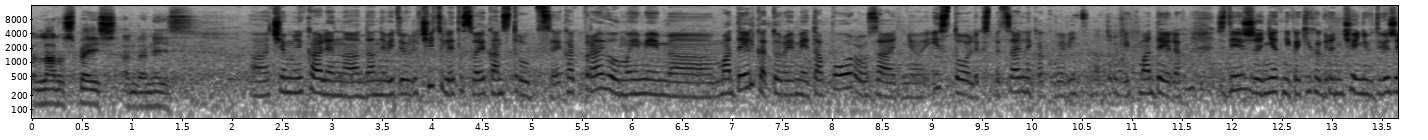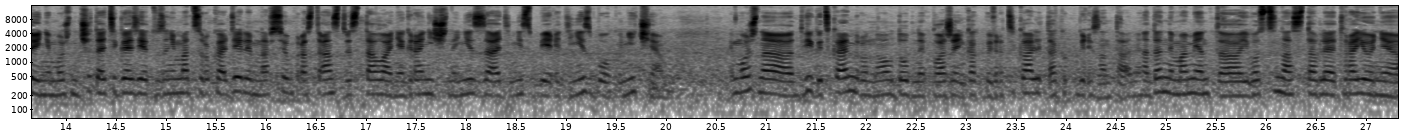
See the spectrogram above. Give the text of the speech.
a lot of space underneath. А, Чем уникален а, данный видеоувеличитель, это свои конструкции. Как правило, мы имеем а, модель, которая имеет опору заднюю и столик специальный, как вы видите на других моделях. Здесь же нет никаких ограничений в движении. Можно читать и газету, заниматься рукоделием на всем пространстве стола, не ограниченной ни сзади, ни спереди, ни сбоку, ничем. И можно двигать камеру на удобное положение, как по вертикали, так и по горизонтали. На данный момент а, его цена составляет в районе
